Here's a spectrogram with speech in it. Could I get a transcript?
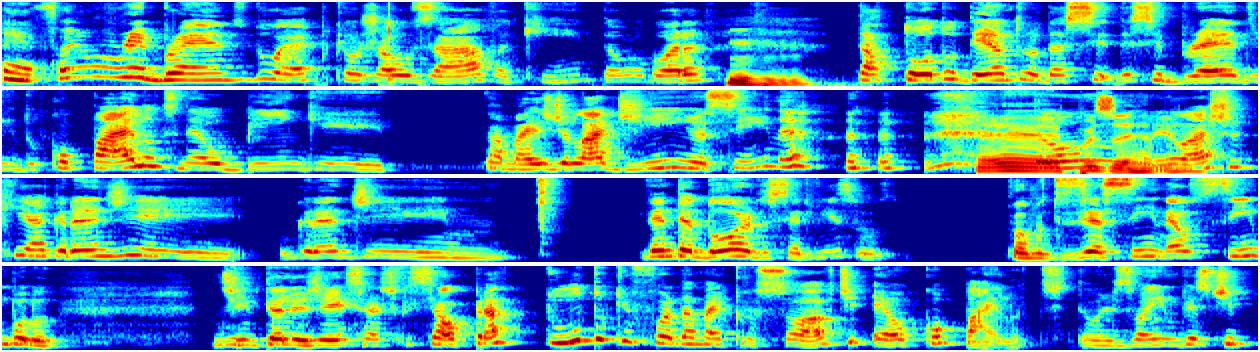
É, foi um rebrand do app que eu já usava aqui, então agora uhum. tá todo dentro desse, desse branding do Copilot, né? O Bing tá mais de ladinho, assim, né? É, então, pois é. Eu acho que a grande, o grande vendedor do serviço, vamos dizer assim, né? O símbolo de inteligência artificial para tudo que for da Microsoft é o Copilot. Então eles vão investir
